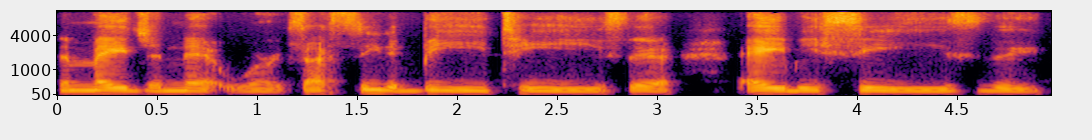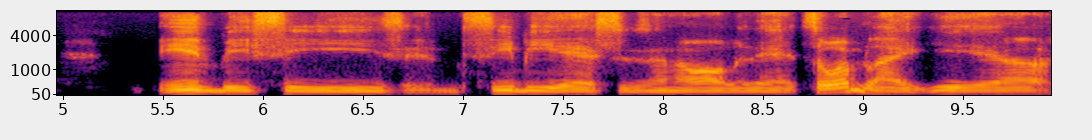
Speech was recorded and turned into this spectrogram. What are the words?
the major networks. I see the BETs, the ABCs, the NBCs and CBSs and all of that. So I'm like, yeah,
